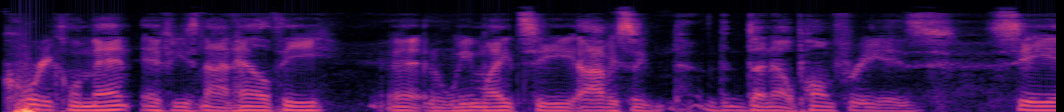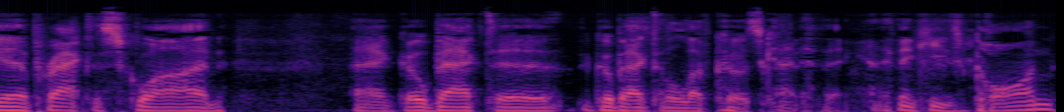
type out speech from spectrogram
Corey Clement if he's not healthy. Uh, we might see obviously Donnel Pumphrey is see ya practice squad, uh, go back to go back to the left coast kind of thing. I think he's gone.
